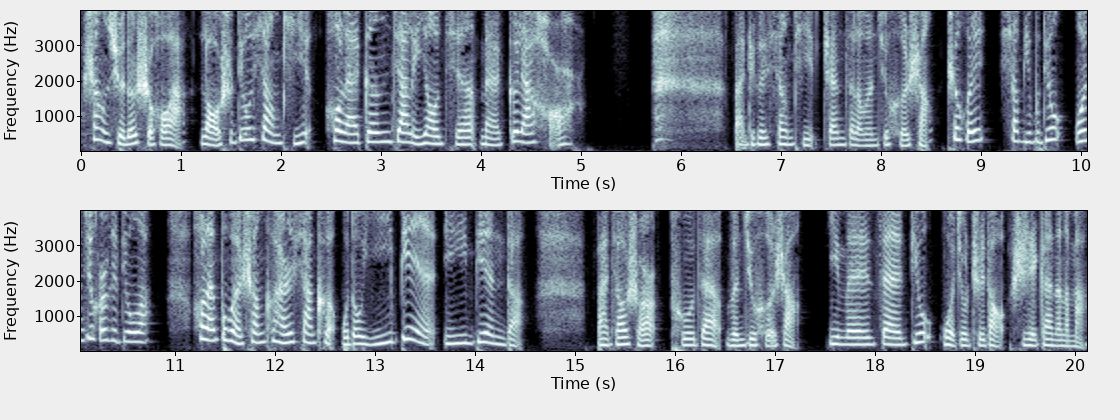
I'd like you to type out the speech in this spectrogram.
上学的时候啊，老是丢橡皮，后来跟家里要钱买哥俩好。把这个橡皮粘在了文具盒上，这回橡皮不丢，文具盒给丢了。后来不管上课还是下课，我都一遍一遍的把胶水涂在文具盒上，因为再丢我就知道是谁干的了嘛。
